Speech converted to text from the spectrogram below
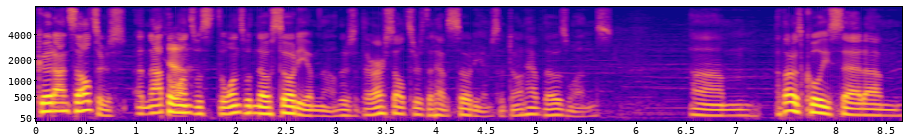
Good on seltzers, uh, not the ones with the ones with no sodium though. There's there are seltzers that have sodium, so don't have those ones. Um, I thought it was cool. He said, um,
